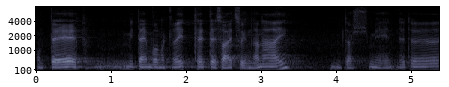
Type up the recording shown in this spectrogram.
Und der, mit dem, was er geredet hat, der sagt zu ihm, nein, nein, das, wir haben nicht, äh,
